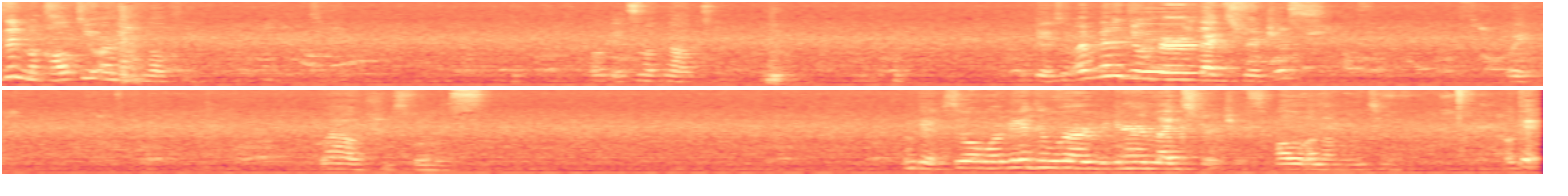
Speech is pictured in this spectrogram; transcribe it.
Is it McCulty or McNulty? Okay, it's McNulty. Okay, so I'm gonna do her leg stretches. Wait. Wow, she's famous. Okay, so we're gonna do her beginner leg stretches all along the routine. Okay.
